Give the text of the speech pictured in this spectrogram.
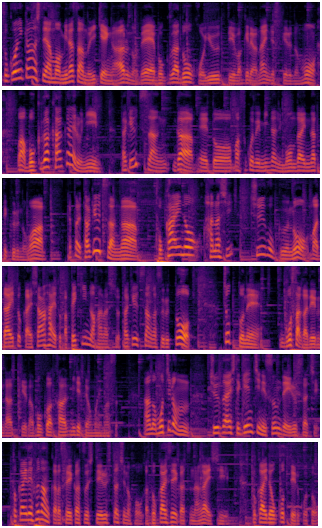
そこに関してはもう皆さんの意見があるので、僕がどうこう言うっていうわけではないんですけれども、まあ僕が考えるに、竹内さんが、えっ、ー、と、まあそこでみんなに問題になってくるのは、やっぱり竹内さんが都会の話、中国の、まあ、大都会、上海とか北京の話を竹内さんがすると、ちょっとね、誤差が出るなっていうのは僕は見てて思います。あの、もちろん、駐在して現地に住んでいる人たち、都会で普段から生活している人たちの方が都会生活長いし、都会で起こっていることを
